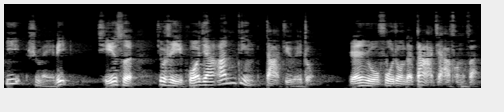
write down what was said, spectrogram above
一是美丽，其次就是以国家安定大局为重，忍辱负重的大家风范。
